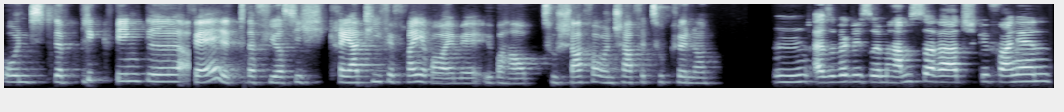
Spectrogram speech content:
Und der Blickwinkel fehlt dafür, sich kreative Freiräume überhaupt zu schaffen und schaffen zu können. Mhm, also wirklich so im Hamsterrad gefangen,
